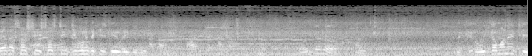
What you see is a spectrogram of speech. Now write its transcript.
দাদা ষষ্ঠী ষষ্ঠী জীবনে দেখিস কিনে দিতে ওইটা তো হ্যাঁ। ওইটা মানে কি?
